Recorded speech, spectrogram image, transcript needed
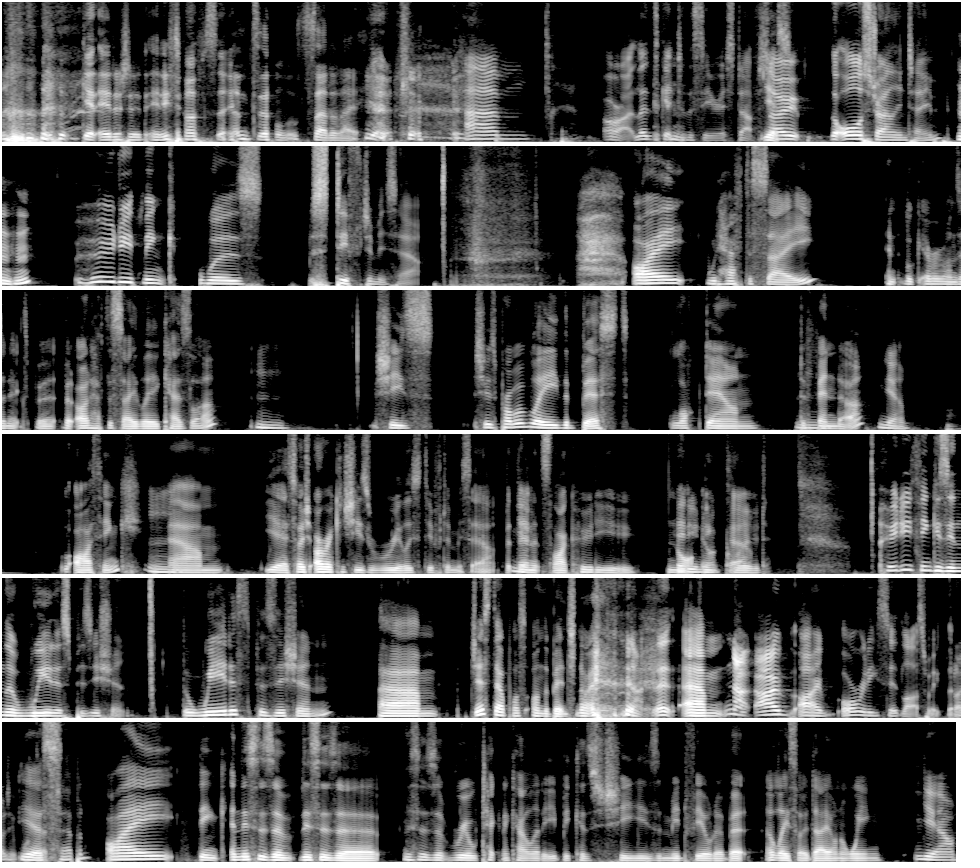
get edited anytime soon. until Saturday. Yeah. Um. All right. Let's get to the serious stuff. Yes. So the All Australian team. Mm-hmm. Who do you think was stiff to miss out? I would have to say, and look, everyone's an expert, but I'd have to say Leah Kaslar. Mm. She's she's probably the best lockdown. Defender, Yeah. I think. Mm. Um, yeah, so I reckon she's really stiff to miss out. But then Yeah. it's like, who do you do not you knock out? include? Who do you think is in the weirdest position? The weirdest position, um, Jess Dal Pos on the bench. No, No, that, um, no. I I already said last week that I didn't want Yes. that to happen. I think, and this is a this is a this is a real technicality because she is a midfielder, but Elise O'Dea on a wing. Yeah,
